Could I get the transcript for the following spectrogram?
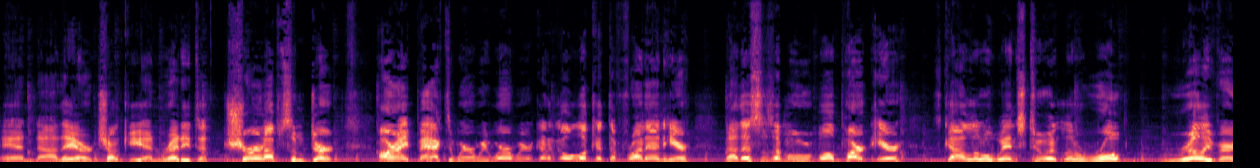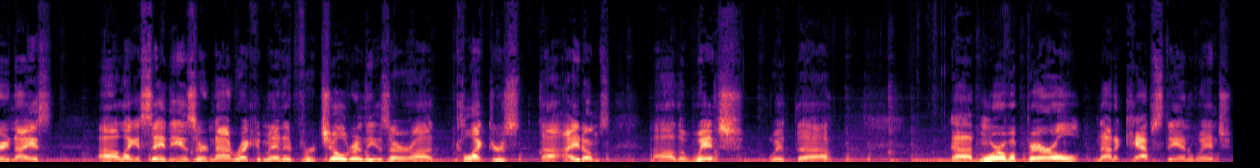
and uh, they are chunky and ready to churn up some dirt. All right, back to where we were. We were going to go look at the front end here. Now, this is a movable part here. It's got a little winch to it, little rope. Really very nice. Uh, like I say, these are not recommended for children. These are uh, collector's uh, items. Uh, the winch with uh, more of a barrel, not a capstan winch.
